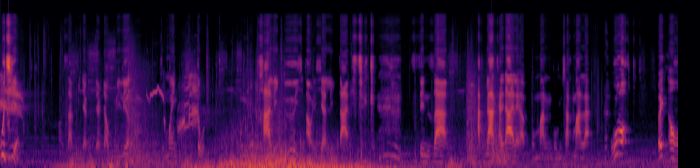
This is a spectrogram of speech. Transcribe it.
อุ้ยเชี่ยไอ้สัตว์มีอยากอยากจะมีเรื่องมึงไม่งตูด มึงยวฆ่าลิงเอ้ยเอาไอ้เชี่ยลิงตาย สิ้นซากอักดากใช้ได้เลยครับ ผมมันผมชักมันแล้วโอ้เฮ้ยโอ้โห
